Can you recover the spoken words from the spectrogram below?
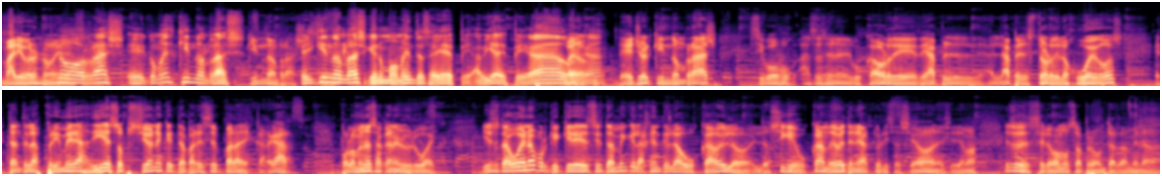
Mario Bros. no, no, era. Rush. Eh, ¿Cómo es? Kingdom Rush. Kingdom Rush. El sí. Kingdom Rush que en un momento se había, despe- había despegado Bueno, acá. de hecho el Kingdom Rush, si vos haces en el buscador de, de Apple, el Apple Store de los juegos, está entre las primeras 10 opciones que te aparecen para descargar. Por lo menos acá en el Uruguay. Y eso está bueno porque quiere decir también que la gente lo ha buscado y lo, y lo sigue buscando. Debe tener actualizaciones y demás. Eso se lo vamos a preguntar también a...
